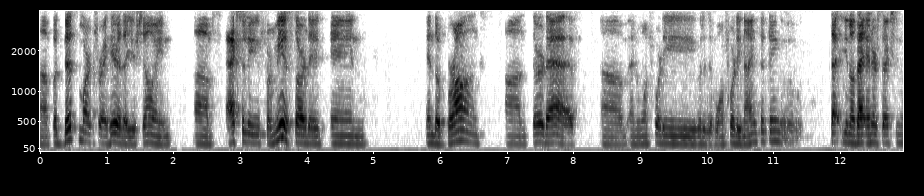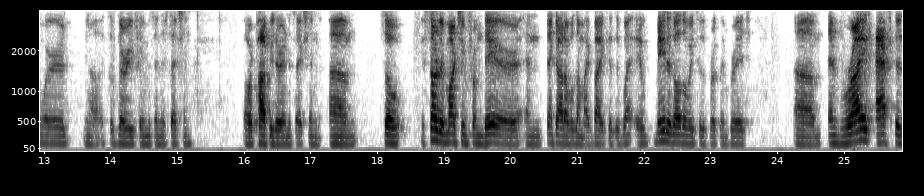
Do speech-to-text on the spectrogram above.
Uh, but this march right here that you're showing, um, actually for me, it started in in the Bronx on Third Ave um, and 140 what is it 149th i think? That you know that intersection where you know it's a very famous intersection or popular intersection. Um, so it started marching from there and thank god i was on my bike because it went it made it all the way to the brooklyn bridge. Um, and right after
